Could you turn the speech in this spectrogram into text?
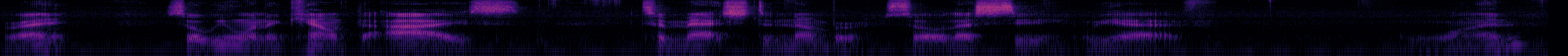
right? So we want to count the eyes to match the number. So let's see. We have one,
